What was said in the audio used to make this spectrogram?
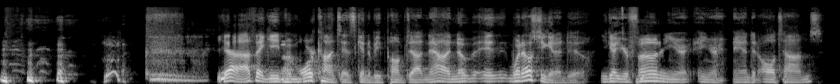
yeah, I think even um, more content is going to be pumped out now. And no, what else are you going to do? You got your phone in your in your hand at all times.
